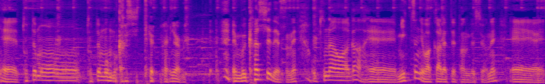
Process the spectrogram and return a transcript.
えー、とても、とても昔って 何やねん。え昔ですね、沖縄が、えー、3つに分かれてたんですよね。え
